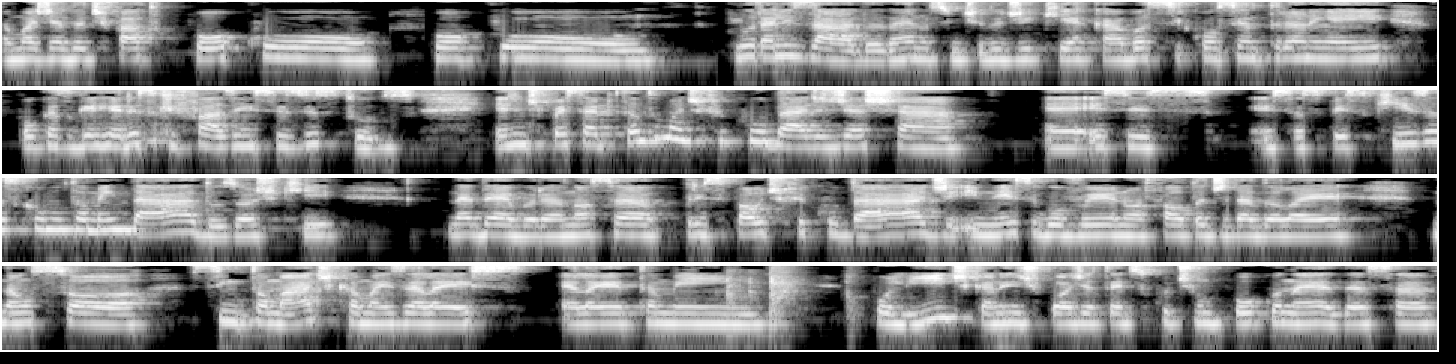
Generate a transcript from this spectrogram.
É uma agenda, de fato, pouco, pouco pluralizada, né, no sentido de que acaba se concentrando em aí poucas guerreiras que fazem esses estudos. E a gente percebe tanto uma dificuldade de achar é, esses, essas pesquisas como também dados. Eu acho que né, Débora? A nossa principal dificuldade, e nesse governo a falta de dado ela é não só sintomática, mas ela é, ela é também política, né? a gente pode até discutir um pouco né, dessa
